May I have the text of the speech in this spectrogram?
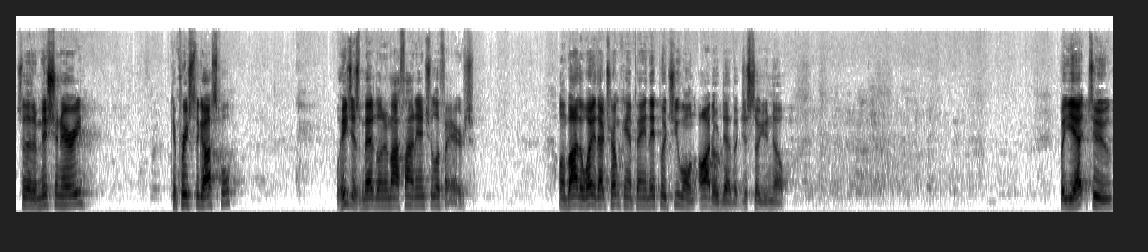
so that a missionary can preach the gospel? Well, he's just meddling in my financial affairs. Oh, and by the way, that Trump campaign, they put you on auto debit, just so you know. But yet, to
